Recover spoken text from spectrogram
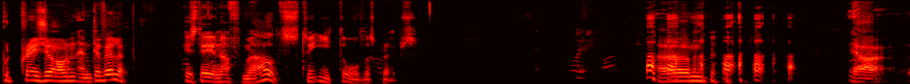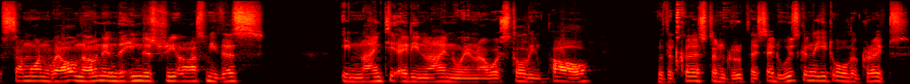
put pressure on and develop. Is there enough mouths to eat all the grapes? Um, yeah, someone well known in the industry asked me this in 1989 when I was still in Paarl with the Kirsten group. They said, "Who's going to eat all the grapes?"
